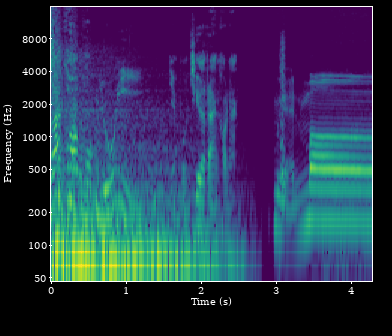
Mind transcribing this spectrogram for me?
ร้านทองหงยูอีอย่าพูดชื่อร้านเขานะ เหมือนมาก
